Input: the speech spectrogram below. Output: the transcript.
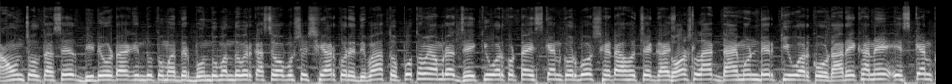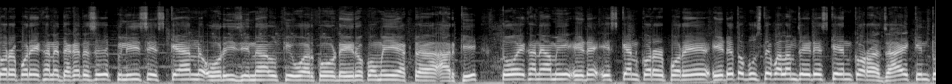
ডাউন চলতেছে, ভিডিওটা কিন্তু তোমাদের বন্ধু বান্ধবের কাছে অবশ্যই শেয়ার করে দিবা। তো প্রথমে আমরা যে কিউআর কোডটা স্ক্যান করব, সেটা হচ্ছে গাইজ দশ লাখ ডায়মন্ডের কিউআর কোড আর এখানে স্ক্যান করার পরে এখানে দেখাতেছে যে please scan original QR code এইরকমই একটা আর কি। তো এখানে আমি এটা স্ক্যান করার পরে, এটা তো বুঝতে পারলাম যে এটা স্ক্যান করা যায়, কিন্তু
